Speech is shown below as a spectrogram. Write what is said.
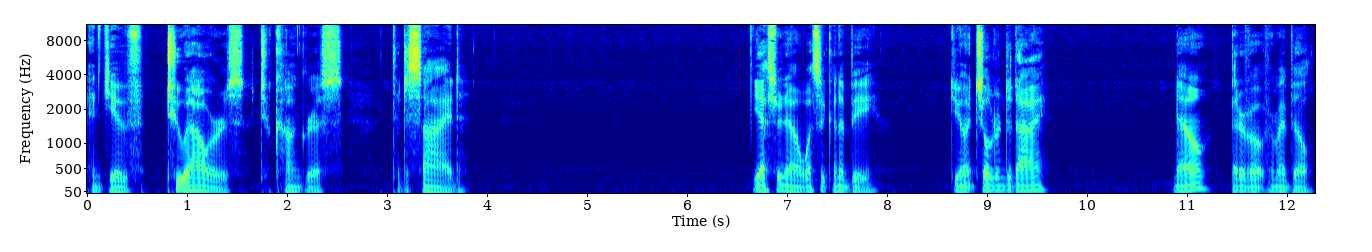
and give two hours to Congress to decide yes or no, what's it going to be? Do you want children to die? No? Better vote for my bill.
